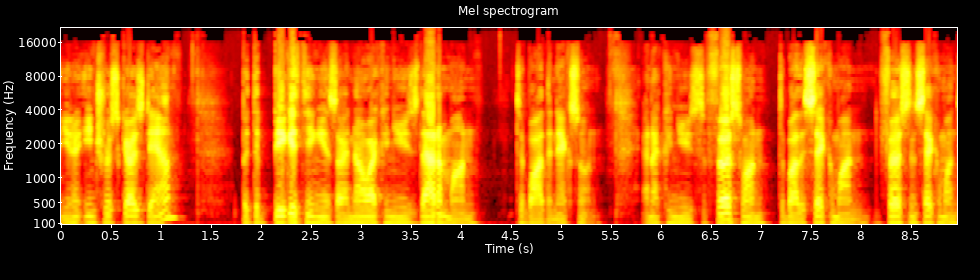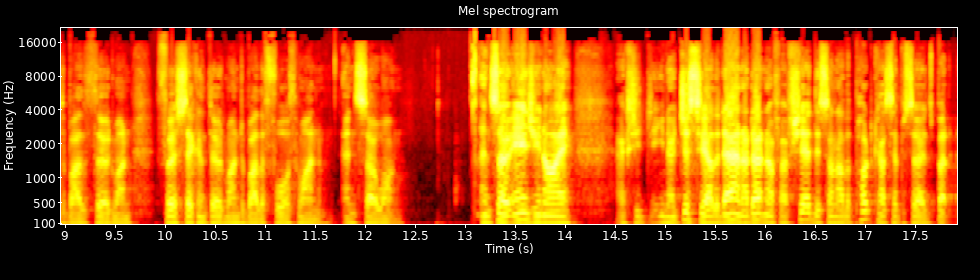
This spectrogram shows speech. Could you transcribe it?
you know interest goes down. But the bigger thing is I know I can use that amount to buy the next one. And I can use the first one to buy the second one, first and second one to buy the third one, first, second, third one to buy the fourth one, and so on. And so Angie and I actually, you know, just the other day, and I don't know if I've shared this on other podcast episodes, but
